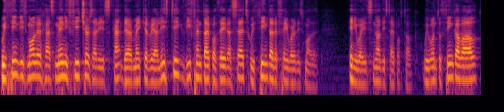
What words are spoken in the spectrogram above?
We think this model has many features that, is, that make it realistic, different type of data sets. We think that favor this model. Anyway, it's not this type of talk. We want to think about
